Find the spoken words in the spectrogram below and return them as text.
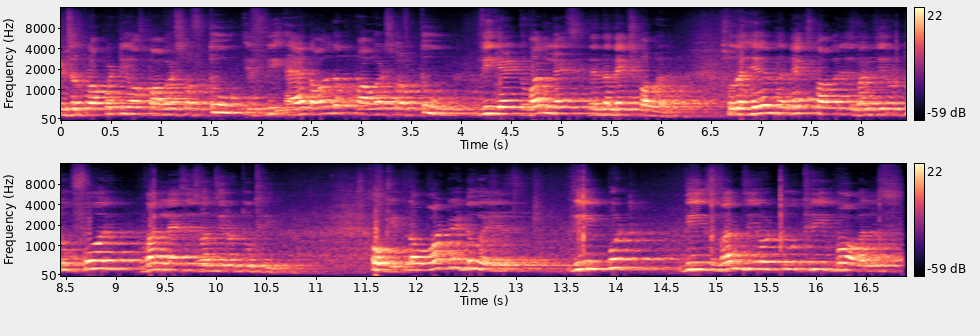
It's a property of powers of 2. If we add all the powers of 2, we get 1 less than the next power. So the, here the next power is 1024, 1 less is 1023. Okay, now what we do is, we put these 1023 balls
